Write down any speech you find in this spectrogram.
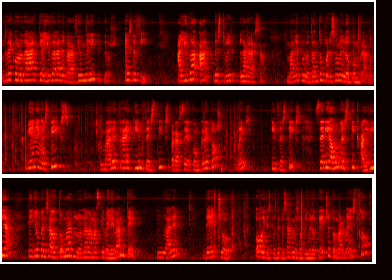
recordar que ayuda a la degradación de lípidos, es decir, ayuda a destruir la grasa, ¿vale? Por lo tanto, por eso me lo he comprado. Vienen sticks, ¿vale? Trae 15 sticks para ser concretos, ¿veis? 15 sticks. Sería un stick al día, que yo he pensado tomarlo nada más que me levante, ¿vale? De hecho, hoy después de pesarme es lo primero que he hecho, tomarme esto.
